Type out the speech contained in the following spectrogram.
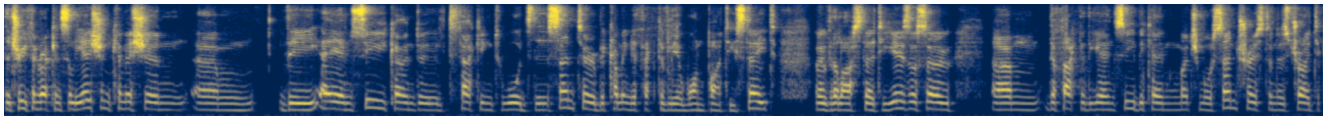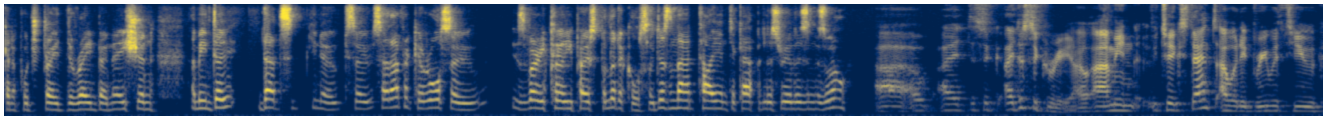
The truth and reconciliation commission um, the ANC kind of tacking towards the center, becoming effectively a one party state over the last 30 years or so. Um, the fact that the ANC became much more centrist and has tried to kind of portray the rainbow nation. I mean, that's, you know, so South Africa also is very clearly post-political. So doesn't that tie into capitalist realism as well? Uh, I, disagree. I disagree. I, I, mean, to extent, I would agree with you.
